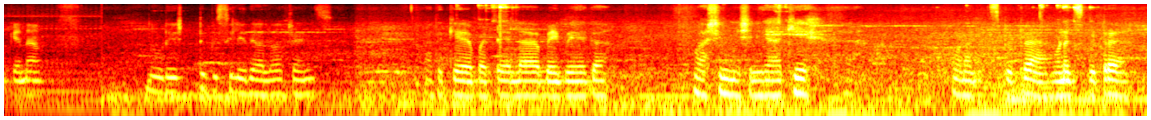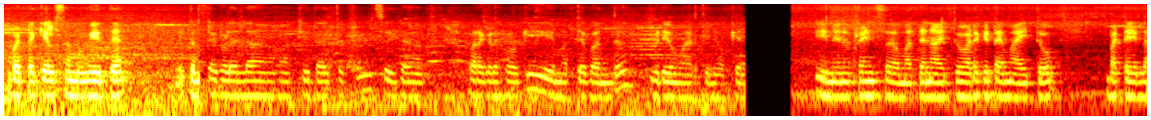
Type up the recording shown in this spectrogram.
ಓಕೆನಾ? ನೋಡಿ ಎಷ್ಟು ಬಿಸಿಲಿದೆ ಅಲ್ವಾ ಫ್ರೆಂಡ್ಸ್. ಅದಕ್ಕೆ ಬಟ್ಟೆ ಎಲ್ಲ ಬೇಗ ಬೇಗ ವಾಷಿಂಗ್ ಮಿಷಿನ್ಗೆ ಹಾಕಿ ಒಣಗಿಸ್ಬಿಟ್ರೆ ಒಣಗಿಸ್ಬಿಟ್ರೆ ಬಟ್ಟೆ ಕೆಲಸ ಮುಗಿಯುತ್ತೆ. ಬಟ್ಟೆಗಳೆಲ್ಲ ಹಾಕಿದ್ದಾಯಿತು ಫ್ರೆಂಡ್ಸ್ ಈಗ ಹೊರಗಡೆ ಹೋಗಿ ಮತ್ತೆ ಬಂದು ವಿಡಿಯೋ ಮಾಡ್ತೀನಿ ಓಕೆ ಏನೇನು ಫ್ರೆಂಡ್ಸ್ ಮಧ್ಯಾಹ್ನ ಆಯಿತು, ಅಡುಗೆ ಟೈಮ್ ಆಯಿತು. ಬಟ್ಟೆ ಎಲ್ಲ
